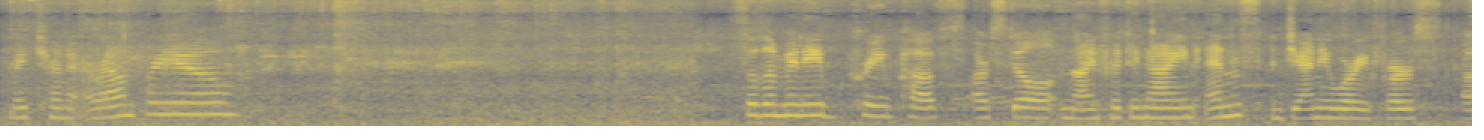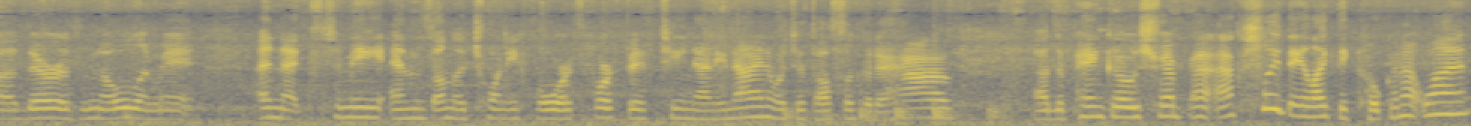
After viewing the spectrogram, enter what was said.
Let me turn it around for you. So the mini cream puffs are still $9.59. Ends January 1st. Uh, there is no limit and next to me ends on the 24th for $15.99 which is also good to have. Uh, the panko shrimp uh, actually they like the coconut one.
